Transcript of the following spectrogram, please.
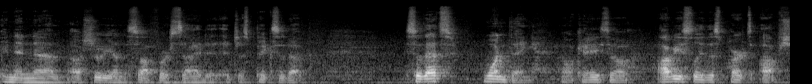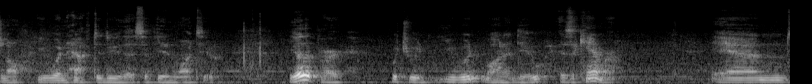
And then um, I'll show you on the software side it, it just picks it up. So that's one thing okay? So obviously this part's optional. You wouldn't have to do this if you didn't want to. The other part which would you wouldn't want to do is a camera. And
